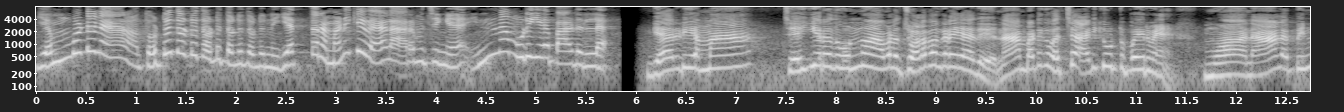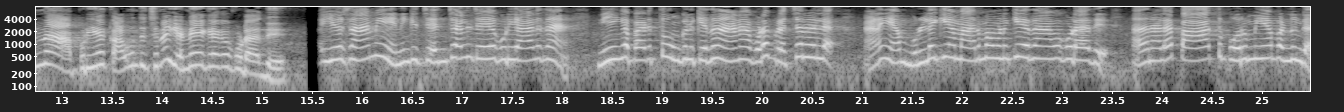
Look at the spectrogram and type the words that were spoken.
எம்புட்டு நேரம் தொட்டு தொட்டு தொட்டு தொட்டு தொட்டுன்னு எத்தனை மணிக்கு வேலை ஆரம்பிச்சிங்க? இன்னும் முடிய பாடு இல்ல கேரடி அம்மா செய்யறது ஒன்றும் அவ்வளோ சுலபம் கிடையாது. நான் பாட்டுக்கு வச்சு அடுக்கி விட்டு போயிடுவேன் மொ- நாளை பின்ன அப்படியே கவுந்துச்சுன்னா என்னைய கேட்கக்கூடாது. ஐயோ சாமி நீங்க செஞ்சாலும் செய்யக்கூடிய ஆளுதான். நீங்க படுத்து உங்களுக்கு எதுவும் ஆனா கூட பிரச்சனை இல்லை. ஆனா என் பிள்ளைக்கு என் மருமவனுக்கு எதுவும் ஆகக்கூடாது. அதனால பார்த்து பொறுமையா பண்ணுங்க.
